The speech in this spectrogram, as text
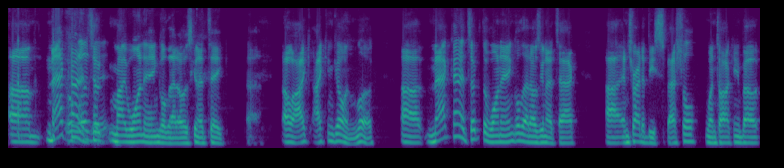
Um, Matt kind of took it? my one angle that I was gonna take. Uh, oh, I I can go and look. Uh, Matt kind of took the one angle that I was gonna attack uh, and try to be special when talking about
